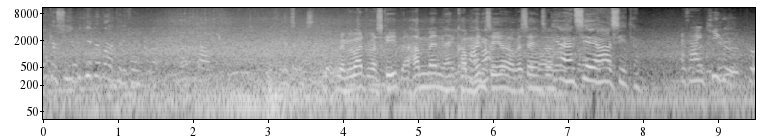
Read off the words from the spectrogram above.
Arkasi, vi giver bare telefonen. Men hvad var det, der skete? Ham manden, han kom han hen til jer, og hvad sagde han så? Ja, han siger, jeg har set ham. Altså, han kiggede på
